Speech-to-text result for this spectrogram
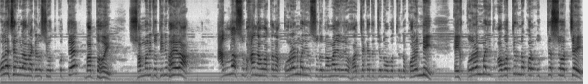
বলেছেন বলে আমরা কেন নসিহত করতে বাধ্য হই। সম্মানিত তিনি ভাইয়েরা আল্লাহ সুবহানাহু ওয়া তাআলা কোরআন মাজিদ শুধু নামাজ, রোজা, হজ জাকাতের জন্য অবতীর্ণ করেননি। এই কোরআন মাজিদ অবতীর্ণ করার উদ্দেশ্য হচ্ছে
